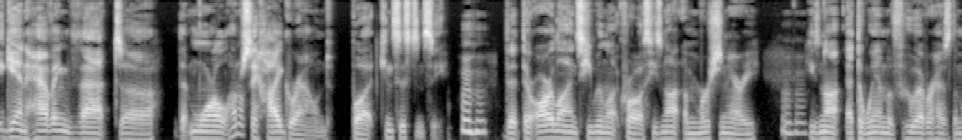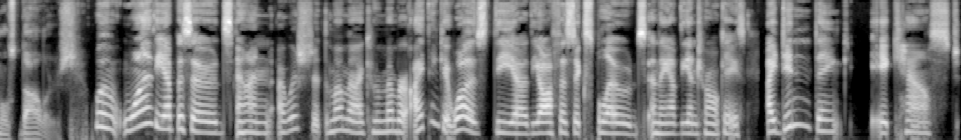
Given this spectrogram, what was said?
again having that uh that moral i don't say high ground but consistency Mm-hmm. that there are lines he will not cross he's not a mercenary Mm-hmm. he's not at the whim of whoever has the most dollars Well, one of the episodes, and I wish at the moment I could remember. I think it was the uh, the office explodes and they have the internal case. I didn't think it cast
